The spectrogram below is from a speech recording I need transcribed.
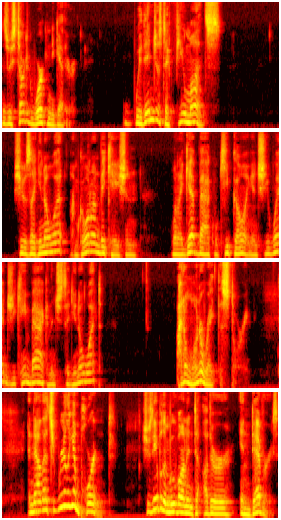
as we started working together, within just a few months, she was like, you know what? I'm going on vacation. When I get back, we'll keep going. And she went, she came back, and then she said, you know what? I don't want to write this story. And now that's really important. She was able to move on into other endeavors.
